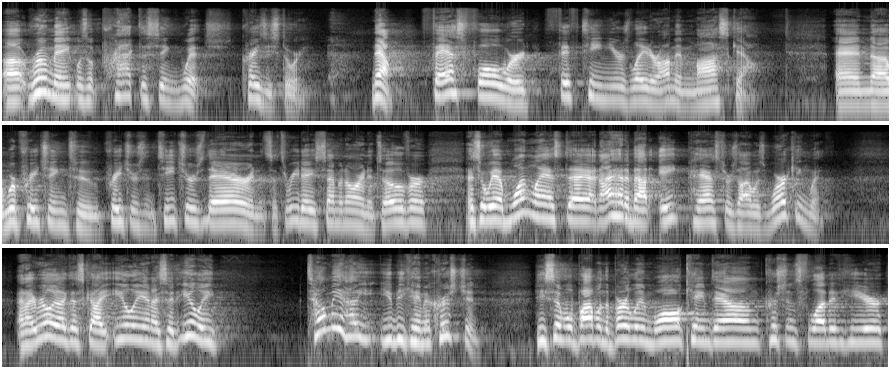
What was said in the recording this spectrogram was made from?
uh, roommate was a practicing witch. Crazy story. Now, Fast forward 15 years later, I'm in Moscow. And uh, we're preaching to preachers and teachers there, and it's a three day seminar, and it's over. And so we had one last day, and I had about eight pastors I was working with. And I really like this guy, Ely, and I said, Ely, tell me how you became a Christian. He said, Well, Bob, when the Berlin Wall came down, Christians flooded here.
